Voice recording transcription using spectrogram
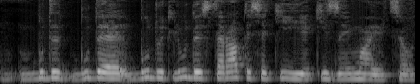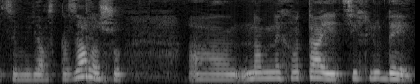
буде, буде, будуть люди старатися, ті, які займаються оцим. Я сказала, що е, нам не вистачає цих людей,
